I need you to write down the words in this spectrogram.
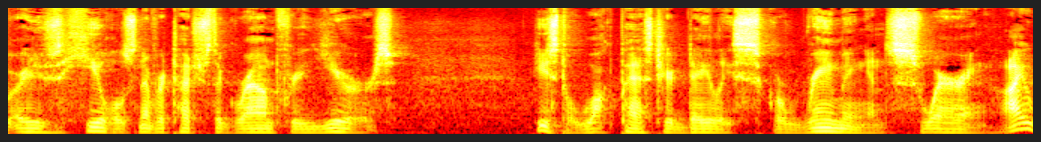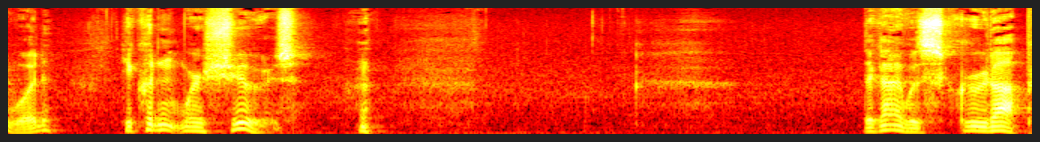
or whose heels never touched the ground for years. He used to walk past here daily, screaming and swearing. I would. He couldn't wear shoes. the guy was screwed up.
